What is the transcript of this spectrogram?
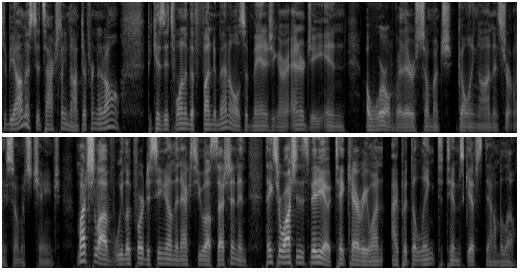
to be honest, it's actually not different at all because it's one of the fundamentals of managing our energy in a world where there's so much going on and certainly so much change. Much love. We look forward to seeing you on the next UL session. And thanks for watching this video. Take care, everyone. I put the link to Tim's gifts down below.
